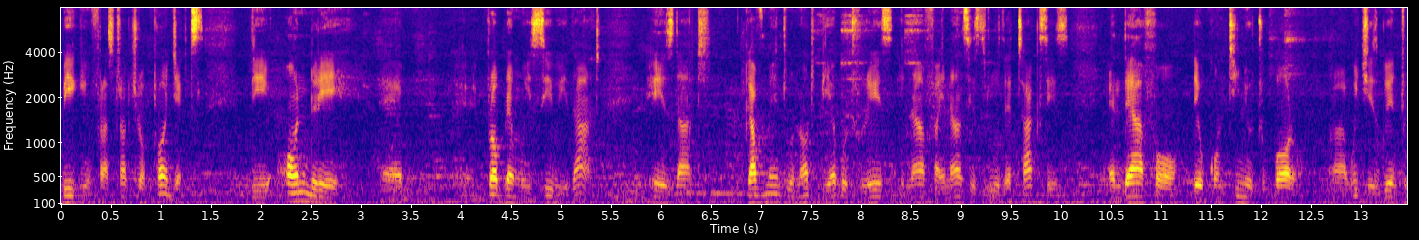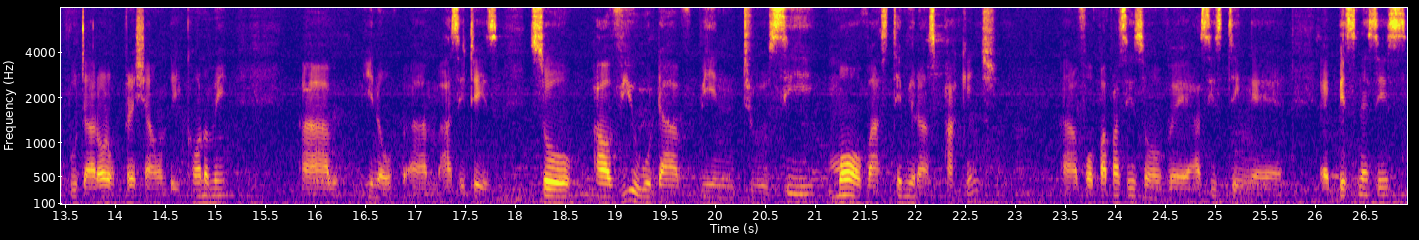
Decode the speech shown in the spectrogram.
big infrastructural projects. The only uh, problem we see with that is that government will not be able to raise enough finances through the taxes, and therefore they will continue to borrow, uh, which is going to put a lot of pressure on the economy. Uh, you know, um, as it is. So our view would have been to see more of a stimulus package uh, for purposes of uh, assisting uh, uh, businesses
